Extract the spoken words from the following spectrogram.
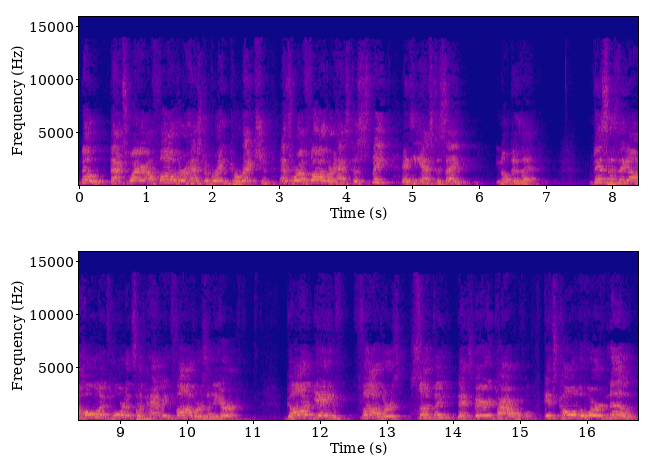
No, that's where a father has to bring correction. That's where a father has to speak and he has to say, you don't do that. This is the whole importance of having fathers in the earth. God gave fathers something that's very powerful. It's called the word no.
